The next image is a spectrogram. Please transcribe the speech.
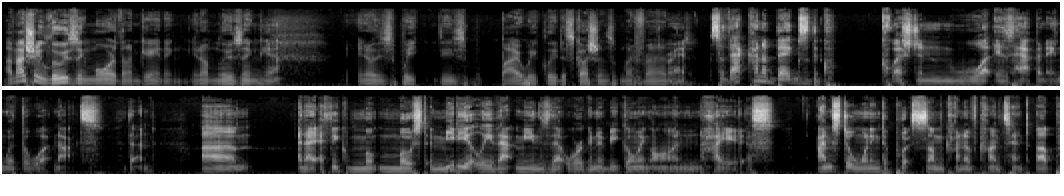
I'm actually losing more than I'm gaining. You know, I'm losing yeah, you know these week these bi-weekly discussions with my friend right. So that kind of begs the qu- question: What is happening with the whatnauts then? Um, and I, I think mo most immediately that means that we're going to be going on hiatus. I'm still wanting to put some kind of content up.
